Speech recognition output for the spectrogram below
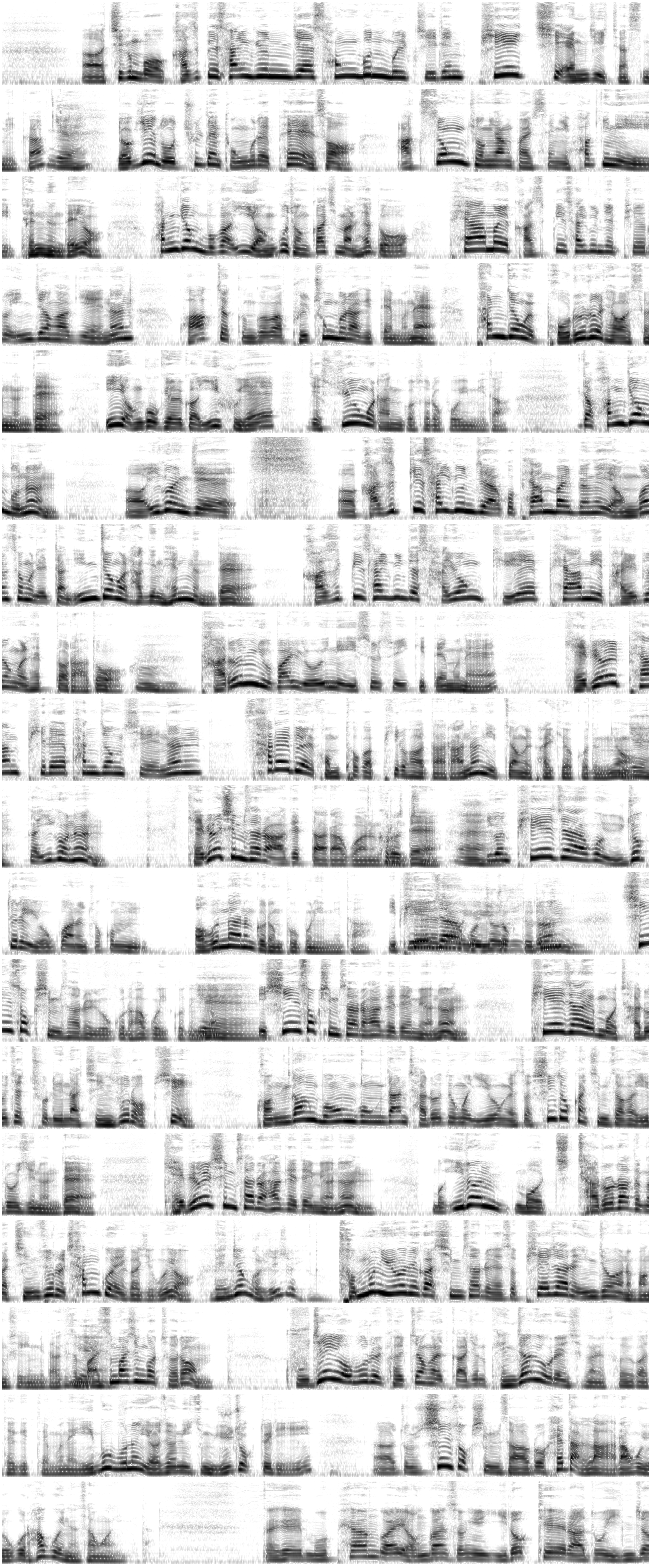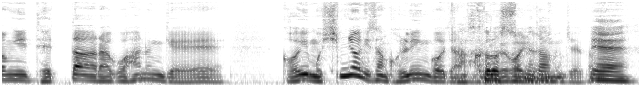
어, 지금 뭐 가습기 살균제 성분 물질인 PHMG 있지 않습니까? 예. 여기에 노출된 동물의 폐에서 악성 종양 발생이 확인이 됐는데요. 환경부가 이 연구 전까지만 해도 폐암을 가습기 살균제 피해로 인정하기에는 과학적 근거가 불충분하기 때문에 판정을 보류를 해왔었는데 이 연구 결과 이후에 이제 수용을 한 것으로 보입니다. 일단 환경부는 어, 이건 이제, 어, 가습기 살균제하고 폐암 발병의 연관성을 일단 인정을 하긴 했는데, 가습기 살균제 사용 뒤에 폐암이 발병을 했더라도, 음. 다른 유발 요인이 있을 수 있기 때문에, 개별 폐암 피해 판정 시에는 사례별 검토가 필요하다라는 입장을 밝혔거든요. 예. 그러니까 이거는 개별 심사를 하겠다라고 하는 그렇죠. 건데 예. 이건 피해자하고 유족들의 요구하는 조금 어긋나는 그런 부분입니다. 이 피해자하고 피해자 유족들은 신속 심사를 요구를 하고 있거든요. 예. 이 신속 심사를 하게 되면은 피해자의 뭐 자료 제출이나 진술 없이 건강보험공단 자료 등을 이용해서 신속한 심사가 이루어지는데 개별 심사를 하게 되면은 뭐 이런 뭐 자료라든가 진술을 참고해 가지고요. 몇 년 걸리죠, 이거. 전문 위원회가 심사를 해서 피해자를 인정하는 방식입니다. 그래서 예. 말씀하신 것처럼 구제 여부를 결정할까지는 굉장히 오랜 시간이 소요가 되기 때문에 이 부분은 여전히 지금 유족들이 어, 좀 신속 심사로 해달라라고 요구를 하고 있는 상황입니다. 그러니까 이게 뭐 폐암과의 연관성이 이렇게라도 인정이 됐다라고 하는 게 거의 뭐 10년 이상 걸린 않습니까? 아, 그렇습니다. 문제가. 예.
